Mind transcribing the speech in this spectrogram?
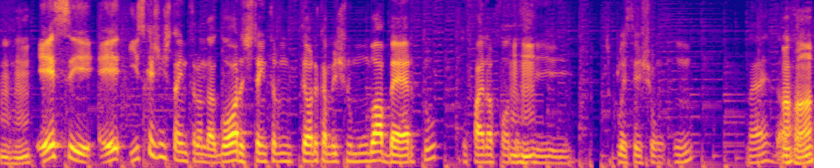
Uhum. esse. e- Isso que a gente tá entrando agora, a gente tá entrando teoricamente no mundo aberto do Final Fantasy do PlayStation 1, né? Da- Aham.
